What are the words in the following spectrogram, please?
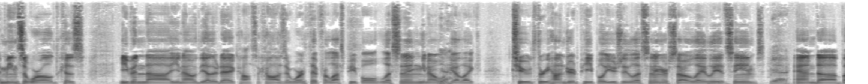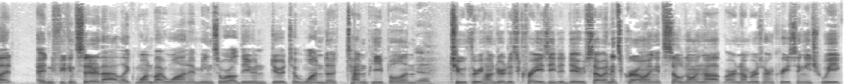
it means the world because. Even uh, you know the other day, Kyle's like, "Oh, is it worth it for less people listening?" You know, we'll Yeah. get like two, three hundred people usually listening or so lately. It seems. Yeah. And uh, but and if you consider that like one by one, it means the world to even do it to one to ten people, and Yeah. two, three hundred is crazy to do. So and it's growing. It's still going up. Our numbers are increasing each week.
